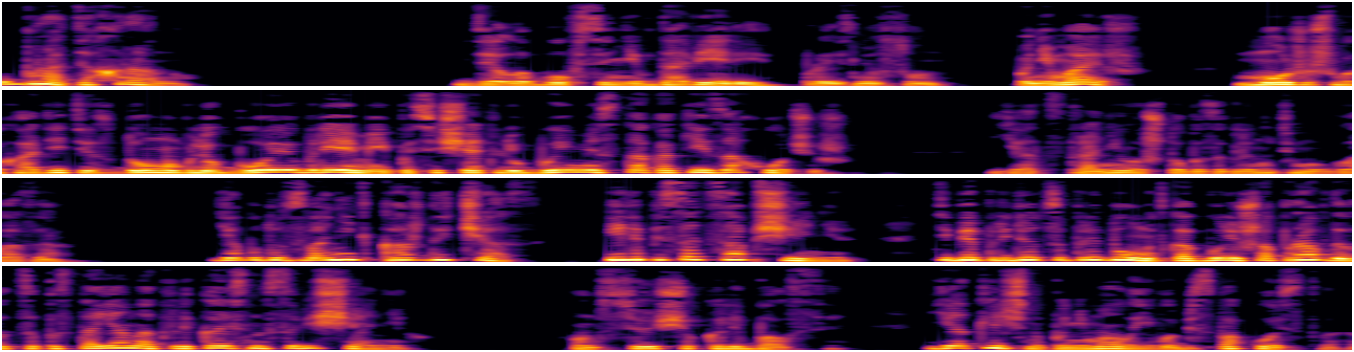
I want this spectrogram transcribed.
Убрать охрану. «Дело вовсе не в доверии», — произнес он. «Понимаешь? Можешь выходить из дома в любое время и посещать любые места, какие захочешь». Я отстранилась, чтобы заглянуть ему в глаза. «Я буду звонить каждый час или писать сообщения. Тебе придется придумать, как будешь оправдываться, постоянно отвлекаясь на совещаниях». Он все еще колебался. Я отлично понимала его беспокойство.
